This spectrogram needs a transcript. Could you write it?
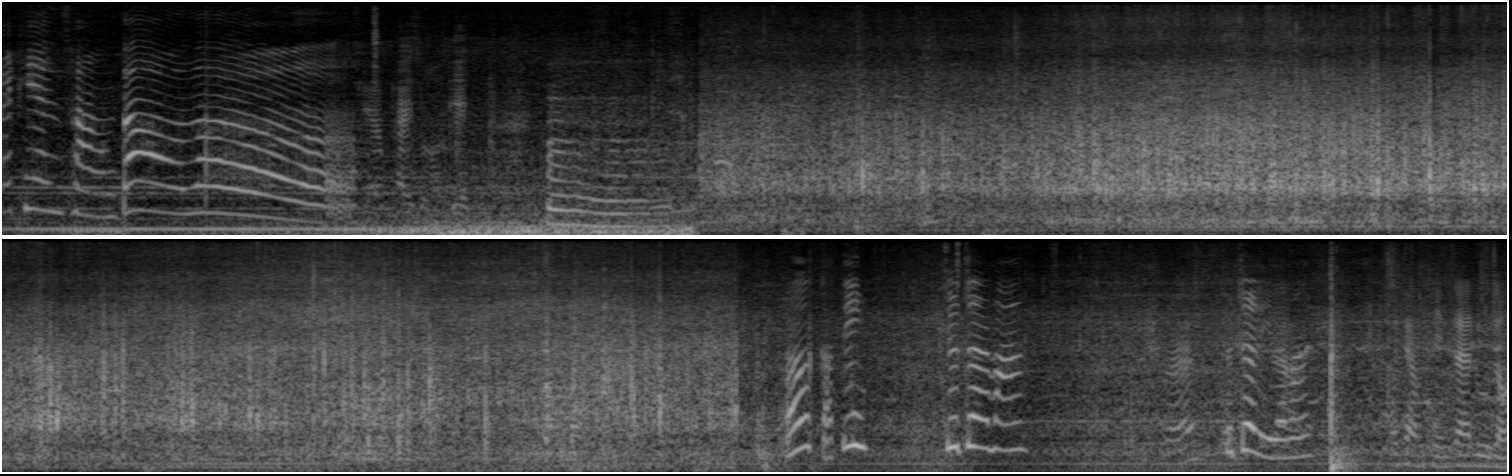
拍片场到了，要拍什么片？嗯。哦，搞定，就这儿吗？嗯，就这里了吗？我想停在路中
